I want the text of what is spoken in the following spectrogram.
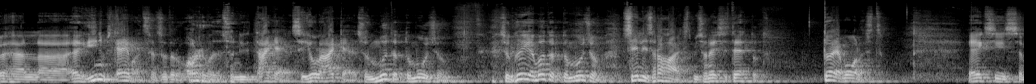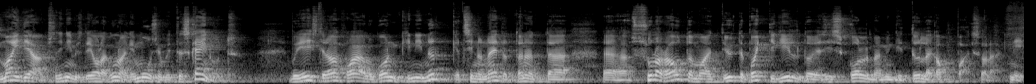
ühel äh,, inimesed käivad seal, saad aru, arvavad, et see on nii äge, see ei ole äge, see on mõttetu muuseum. See on kõige mõttetum muuseum sellise raha eest, mis on Eestis tehtud, tõepoolest. ehk siis ma ei tea, kas need inimesed ei ole kunagi muuseumites käinud või Eesti rahva ajalugu ongi nii nõrk, et siin on näidatud ainult äh, sularautomaati, ühte potikildu ja siis kolme mingit õllekappa, eks ole, nii.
